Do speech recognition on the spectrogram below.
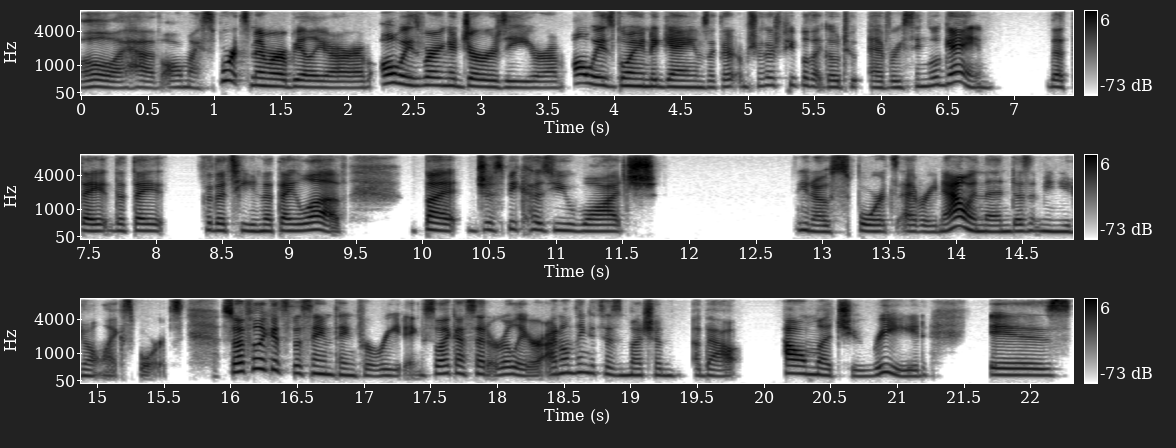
oh, I have all my sports memorabilia, or I'm always wearing a jersey, or I'm always going to games. Like there, I'm sure there's people that go to every single game that they that they for the team that they love. But just because you watch you know, sports every now and then doesn't mean you don't like sports. So I feel like it's the same thing for reading. So, like I said earlier, I don't think it's as much about how much you read, is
